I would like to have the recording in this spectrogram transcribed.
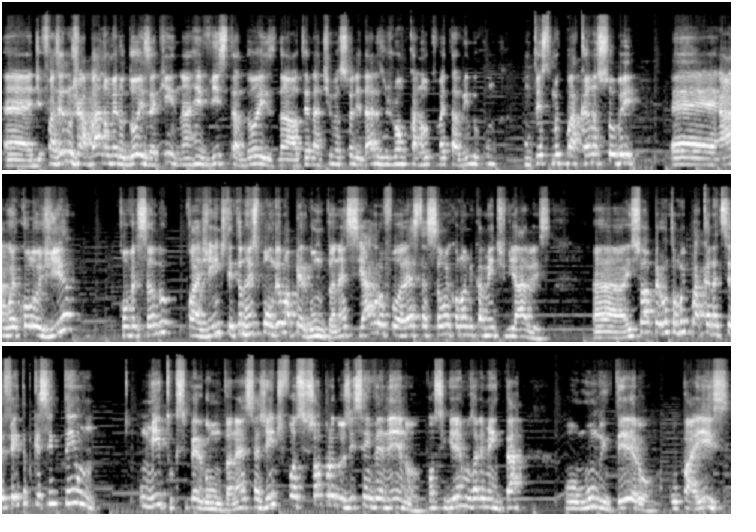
é, de, fazendo o jabá número 2 aqui, na revista 2 da Alternativas Solidárias, o João Canuto vai estar tá vindo com um texto muito bacana sobre é, agroecologia, conversando com a gente, tentando responder uma pergunta, né? Se agroflorestas são economicamente viáveis. Uh, isso é uma pergunta muito bacana de ser feita, porque sempre tem um, um mito que se pergunta, né? Se a gente fosse só produzir sem veneno, conseguiríamos alimentar o mundo inteiro, o país?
